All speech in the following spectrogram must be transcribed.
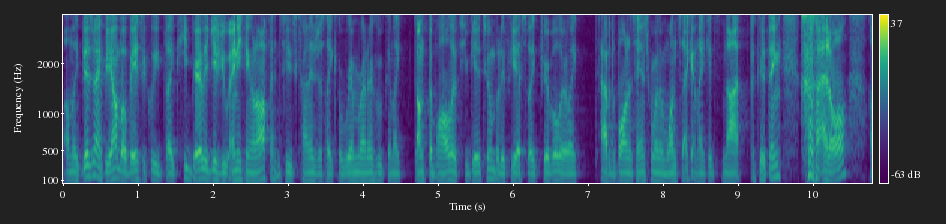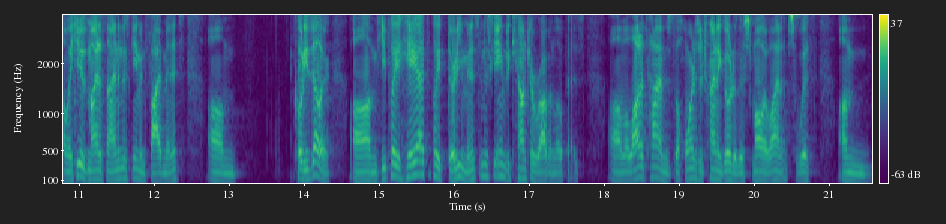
Um, like Bismack Biyombo, basically like he barely gives you anything on offense. He's kind of just like a rim runner who can like dunk the ball if you get it to him. But if he has to like dribble or like have the ball in his hands for more than one second, like it's not a good thing at all. Um, like he was minus nine in this game in five minutes. Um, Cody Zeller. Um, he played. He had to play 30 minutes in this game to counter Robin Lopez. Um, a lot of times, the Hornets are trying to go to their smaller lineups with um,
